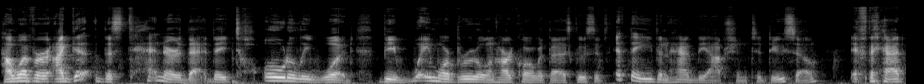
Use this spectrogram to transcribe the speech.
However, I get this tenor that they totally would be way more brutal and hardcore with the exclusives if they even had the option to do so if they had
